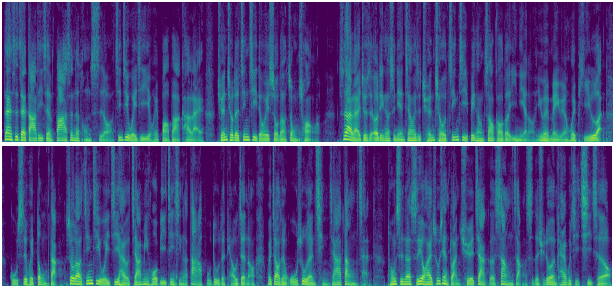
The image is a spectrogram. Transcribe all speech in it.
但是在大地震发生的同时哦，经济危机也会爆发开来，全球的经济都会受到重创哦。再来就是二零二四年将会是全球经济非常糟糕的一年哦，因为美元会疲软，股市会动荡，受到经济危机还有加密货币进行了大幅度的调整哦，会造成无数人倾家荡产。同时呢，石油还出现短缺，价格上涨，使得许多人开不起汽车哦，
